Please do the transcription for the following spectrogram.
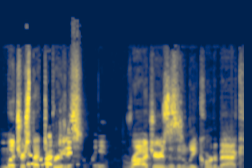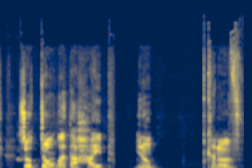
much respect to Brees. Rodgers is an elite quarterback, so don't let the hype, you know, kind of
